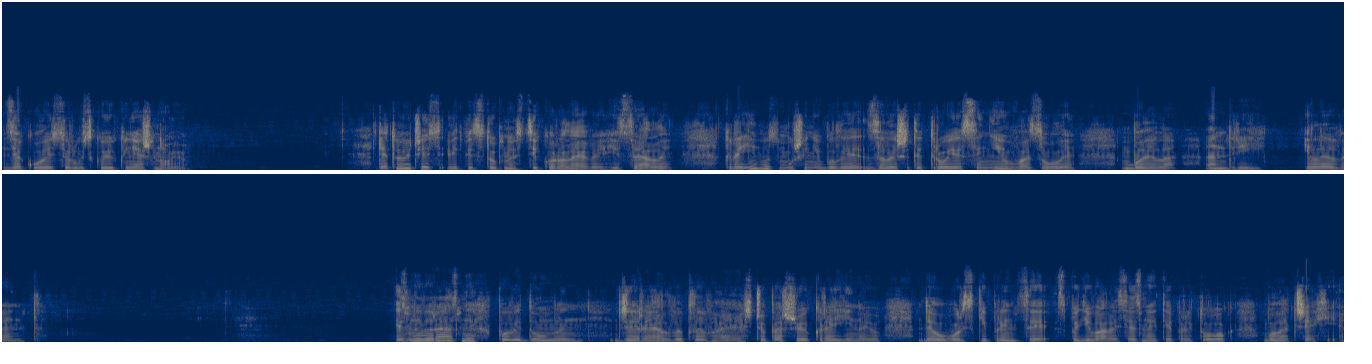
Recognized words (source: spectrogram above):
з якоюсь руською княжною. Рятуючись від підступності королеви Гізели, країну змушені були залишити троє синів Вазули Бела, Андрій і Левент. Із невиразних повідомлень джерел випливає, що першою країною, де угорські принци сподівалися знайти притулок, була Чехія.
